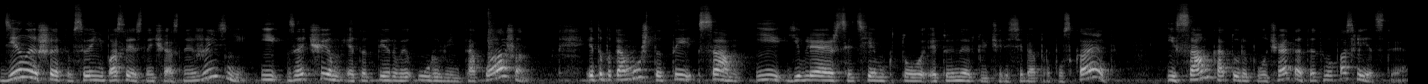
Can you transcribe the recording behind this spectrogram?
делаешь это в своей непосредственной частной жизни, и зачем этот первый уровень так важен, это потому, что ты сам и являешься тем, кто эту энергию через себя пропускает, и сам, который получает от этого последствия.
